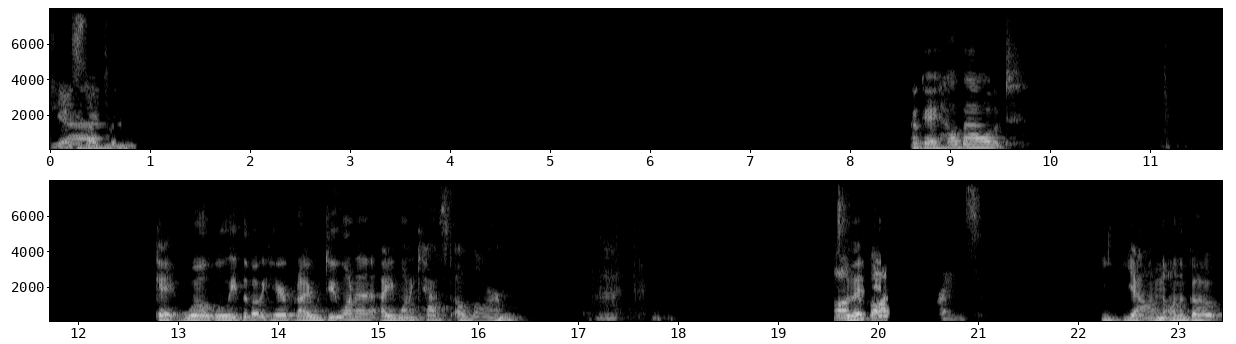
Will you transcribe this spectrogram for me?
Did you guys start to Um, Okay, how about? Okay, we'll we'll leave the boat here, but I do want to I want to cast alarm. on that the it- friends? Yeah, on the on the boat,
